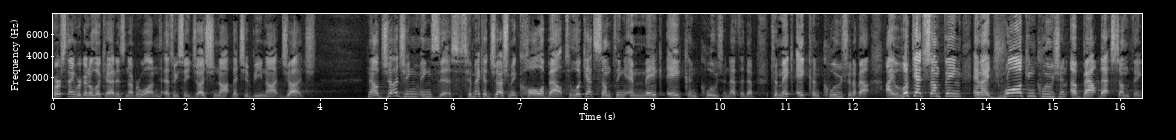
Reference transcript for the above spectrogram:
First thing we're going to look at is number one, as we say, judge not that you be not judged. Now, judging means this to make a judgment call about, to look at something and make a conclusion. That's a to make a conclusion about. I look at something and I draw a conclusion about that something.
